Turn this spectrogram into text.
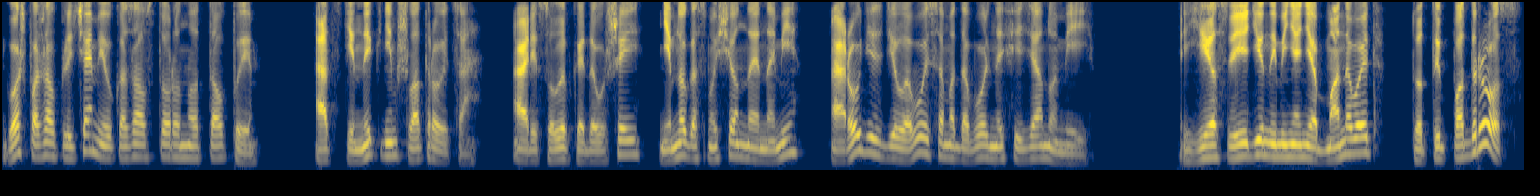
Гош пожал плечами и указал в сторону от толпы. От стены к ним шла троица. Ари с улыбкой до ушей, немного смущенная Нами, а Руди с деловой самодовольной физиономией. «Если Единый меня не обманывает, то ты подрос»,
